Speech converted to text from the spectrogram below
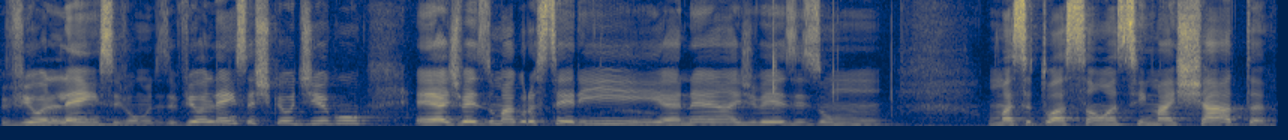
violências, vamos dizer. Violências que eu digo, é, às vezes, uma grosseria, né, às vezes, um, uma situação assim mais chata.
